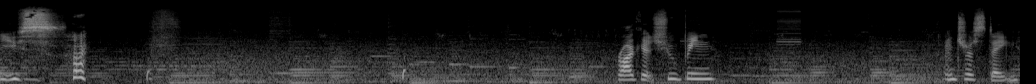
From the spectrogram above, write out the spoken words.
You Rocket shooping. Interesting.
